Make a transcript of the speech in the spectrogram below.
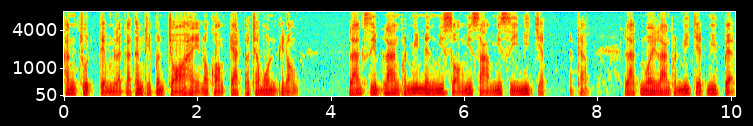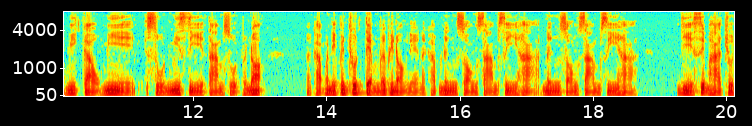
ทั้งชุดเต็มและก็ทั้งที่เปิ้นจอให้เนาะของแอดพัชมนพี่น้อง หลักสิบลางพิ่นมีหนึ่งมีสองมีสามมีสี่มีเจ็ดนะครับ หลักหน่วยลางพิ่นมีเจ็ดมีแปดมีเก้ามีศูนย์มีสี่ตามสูตรพิ่เนาะ นะครับอันนี้เป็นชุดเต็มเลยพี่น้องเนี่ยนะครับหนึ่งสองสามสี่หาหนึ่งสองสามสี่หายี่สิบหาชุด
